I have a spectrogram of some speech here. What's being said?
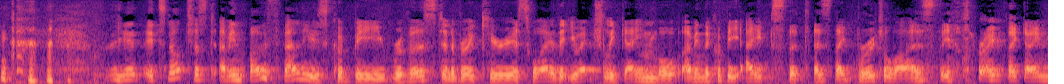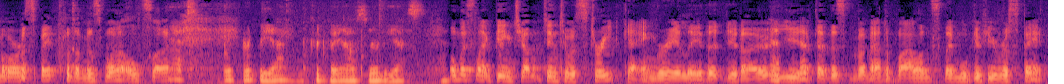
yeah, it's not just. I mean, both values could be reversed in a very curious way. That you actually gain more. I mean, there could be apes that, as they brutalise the other ape, they gain more respect for them as well. So yes, it could be. Yeah, it could be absolutely yes. Almost like being jumped into a street gang. Really, that you know yeah. you have to have this amount of violence, then we'll give you respect.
